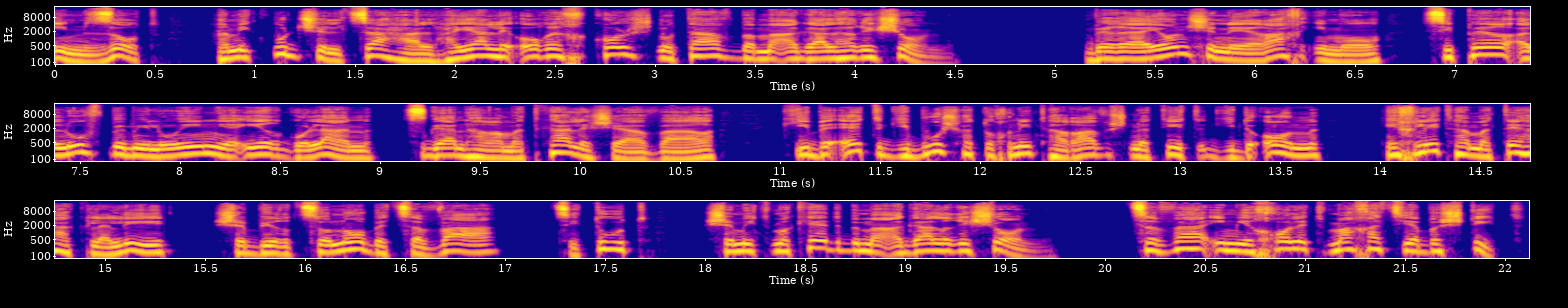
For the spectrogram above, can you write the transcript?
עם זאת, המיקוד של צה"ל היה לאורך כל שנותיו במעגל הראשון. בריאיון שנערך עמו, סיפר אלוף במילואים יאיר גולן, סגן הרמטכ"ל לשעבר, כי בעת גיבוש התוכנית הרב-שנתית גדעון, החליט המטה הכללי שברצונו בצבא, ציטוט, שמתמקד במעגל ראשון, צבא עם יכולת מחץ יבשתית,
